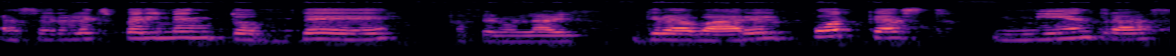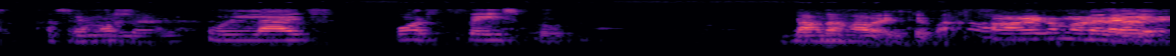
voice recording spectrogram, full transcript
hacer el experimento de hacer un live, grabar el podcast mientras hacemos un live por Facebook. Vamos a ver qué pasa. A ver cómo nos, sale,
